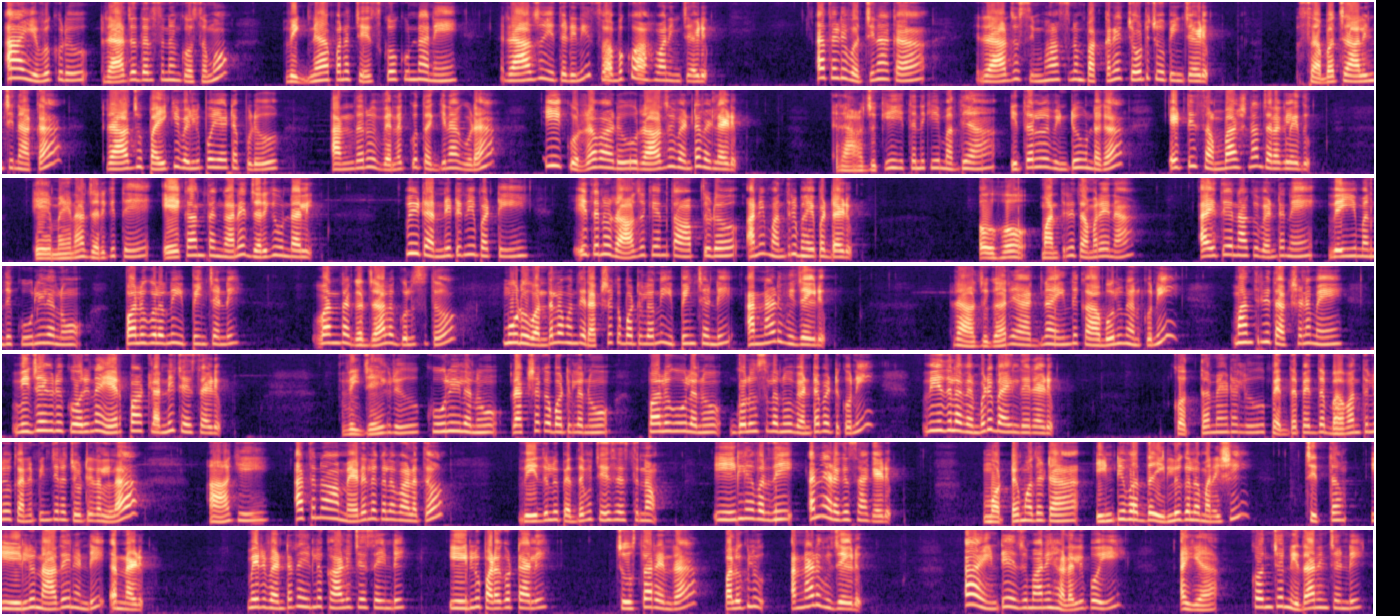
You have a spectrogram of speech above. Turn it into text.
ఆ యువకుడు రాజదర్శనం కోసము విజ్ఞాపన చేసుకోకుండానే రాజు ఇతడిని సభకు ఆహ్వానించాడు. అతడు వచ్చినాక రాజు సింహాసనం పక్కనే చోటు చూపించాడు. సభ చాలించినాక రాజు పైకి వెళ్ళిపోయేటప్పుడు అందరూ వెనక్కు తగ్గినా కూడా ఈ కుర్రవాడు రాజు వెంట వెళ్ళాడు. రాజుకి ఇతనికి మధ్య ఇతరులు వింటూ ఉండగా ఎట్టి సంభాషణ జరగలేదు. ఏమైనా జరిగితే ఏకాంతంగానే జరిగి ఉండాలి. వీటన్నిటినీ బట్టి ఇతను రాజుకెంత ఆప్తుడో అని మంత్రి భయపడ్డాడు. ఓహో మంత్రి తమరేనా? అయితే నాకు వెంటనే వెయ్యి మంది కూలీలను పలుగులను ఇప్పించండి. వంద గజాల గొలుసుతో మూడు వందల మంది రక్షక భటులను ఇప్పించండి అన్నాడు విజయుడు. రాజుగారి ఆజ్ఞ అయింది కాబోలుననుకుని మంత్రి తక్షణమే విజయుడు కోరిన ఏర్పాట్లన్నీ చేశాడు. విజయుడు కూలీలను రక్షక భటులను పలుగులను గొలుసులను వెంటబెట్టుకుని వీధుల వెంబడి బయలుదేరాడు. కొత్త మేడలు పెద్ద పెద్ద భవంతులు కనిపించిన చోటిరల్లా ఆగి అతను ఆ మేడలు గల వాళ్ళతో వీధులు పెద్దవి చేసేస్తున్నాం ఈ ఇల్లు ఎవరిది? అని అడగసాగాడు. మొట్టమొదట ఇంటి వద్ద ఇల్లు గల మనిషి చిత్తం ఈ ఇల్లు నాదేనండి అన్నాడు. మీరు వెంటనే ఇల్లు ఖాళీ చేసేయండి ఈ ఇల్లు పడగొట్టాలి. చూస్తారేన్రా పలుగులు అన్నాడు విజయుడు. ఆ ఇంటి యజమాని హడలిపోయి అయ్యా కొంచెం నిదానించండి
